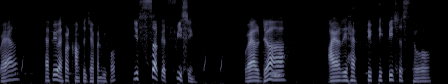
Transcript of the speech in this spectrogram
Well, have you ever come to Japan before? You suck at fishing. Well, duh. I already have 50 fishes though.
